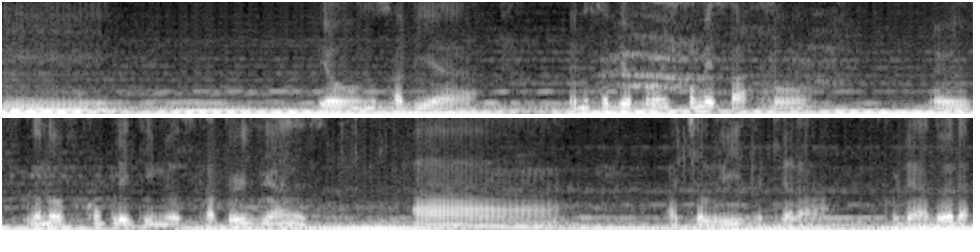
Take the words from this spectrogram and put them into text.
e eu não sabia, eu não sabia por onde começar. Eu, quando eu completei meus 14 anos, a, a tia Luísa, que era a coordenadora,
